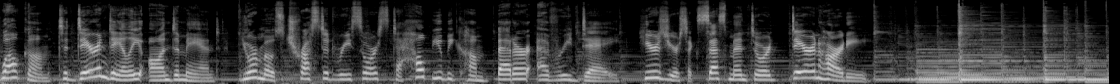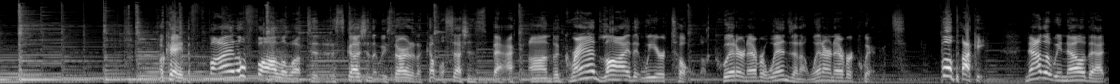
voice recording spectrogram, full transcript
Welcome to Darren Daily On Demand, your most trusted resource to help you become better every day. Here's your success mentor, Darren Hardy. Okay, the final follow up to the discussion that we started a couple sessions back on the grand lie that we are told a quitter never wins and a winner never quits. Bullpucky! Now that we know that,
